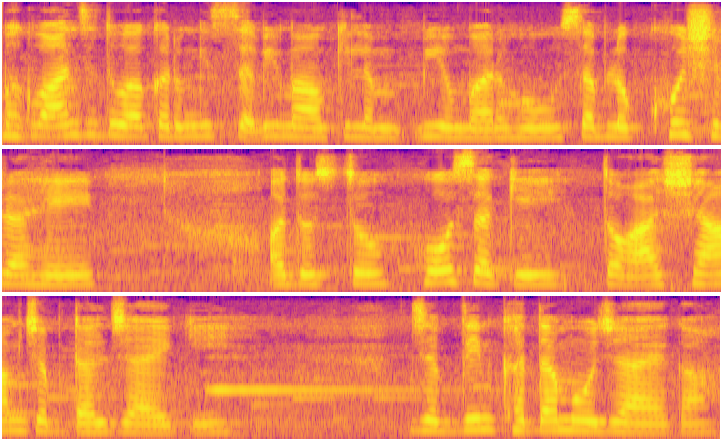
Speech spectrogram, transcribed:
भगवान से दुआ करूँगी सभी माओ की लंबी उम्र हो, सब लोग खुश रहे। और दोस्तों, हो सके तो आज शाम जब डल जाएगी। जब दिन ख़त्म हो जाएगा,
